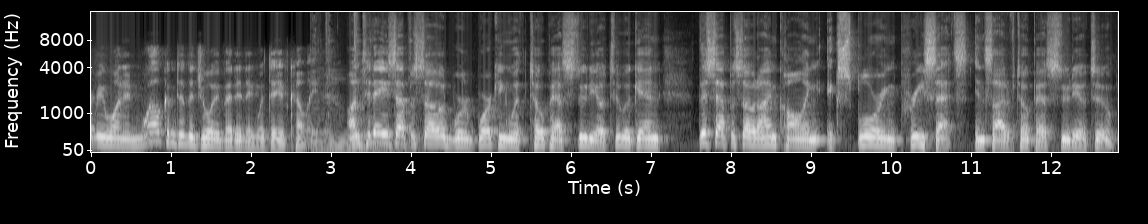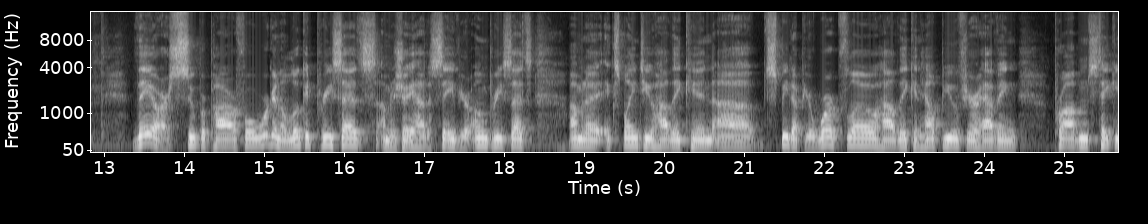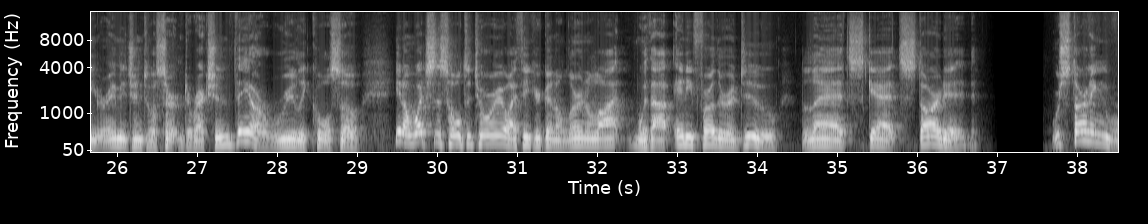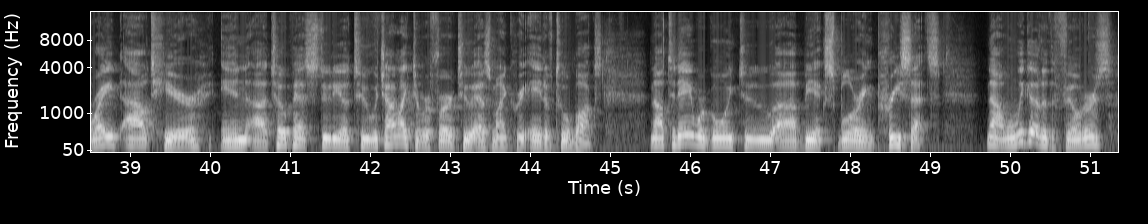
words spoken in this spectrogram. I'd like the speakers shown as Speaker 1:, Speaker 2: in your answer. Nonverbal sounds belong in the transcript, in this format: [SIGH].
Speaker 1: everyone, and welcome to the Joy of Editing with Dave Kelly. On today's episode, we're working with Topaz Studio 2 again. This episode I'm calling Exploring Presets inside of Topaz Studio 2. They are super powerful. We're going to look at presets. I'm going to show you how to save your own presets. I'm going to explain to you how they can uh, speed up your workflow, how they can help you if you're having problems taking your image into a certain direction. They are really cool. So, you know, watch this whole tutorial. I think you're going to learn a lot. Without any further ado, let's get started. We're starting right out here in uh, Topaz Studio 2, which I like to refer to as my creative toolbox. Now, today we're going to uh, be exploring presets. Now, when we go to the filters,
